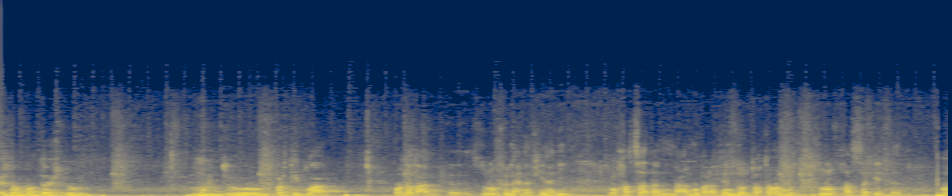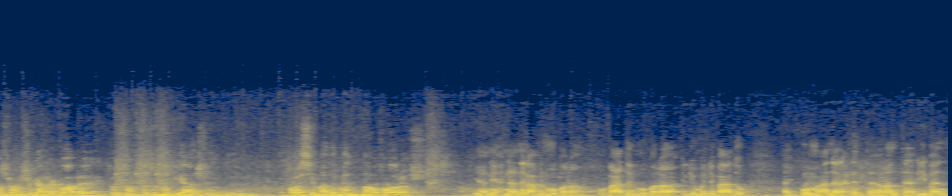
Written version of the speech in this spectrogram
Este é um contexto muito particular. وطبعا الظروف اللي إحنا فيها دي وخاصة مع المباراتين دول تعتبر ظروف خاصة جدا Nós vamos jogar agora e depois vamos fazer uma viagem de aproximadamente 9 horas يعني إحنا هنلعب المباراة وبعد المباراة اليوم اللي بعده هيكون معانا رحلة طيران تقريبا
